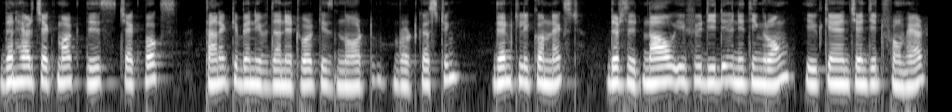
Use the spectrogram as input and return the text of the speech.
Then here check mark this checkbox. Connect even if the network is not broadcasting. Then click on next. That's it. Now if you did anything wrong you can change it from here.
